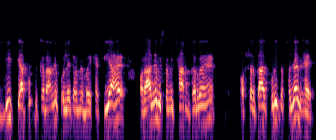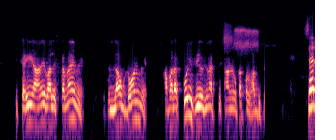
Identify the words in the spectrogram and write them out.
बीज की आपूर्ति कराने को लेकर हमने बैठक किया है और आगे भी समीक्षा हम कर रहे हैं। और सरकार पूरी तरह सजग है कि कहीं आने वाले समय में लॉकडाउन में हमारा कोई भी योजना किसानों का प्रभावित सर,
